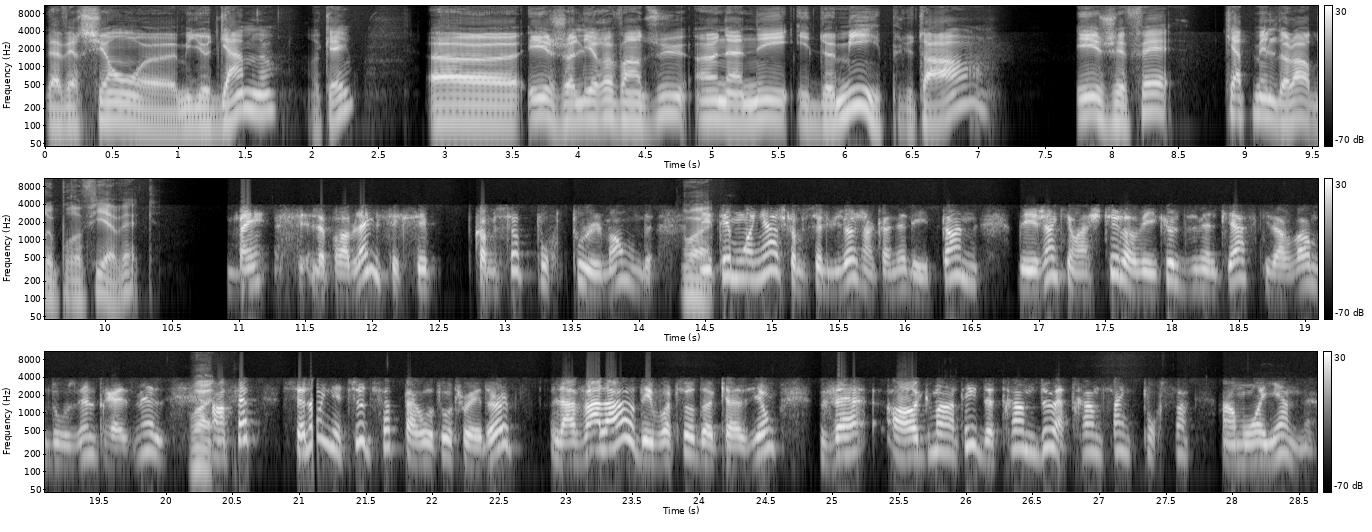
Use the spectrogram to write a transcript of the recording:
La version euh, milieu de gamme, là, OK? Euh, et je l'ai revendu une année et demie plus tard et j'ai fait 4000 dollars de profit avec. Ben, le problème, c'est que c'est comme ça pour tout le monde. Ouais. Des témoignages comme celui-là, j'en connais des tonnes. Des gens qui ont acheté leur véhicule 10 000 qui leur vendent 12 000, 13 000. Ouais. En fait, selon une étude faite par AutoTrader, la valeur des voitures d'occasion va augmenter de 32 à 35% en moyenne.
